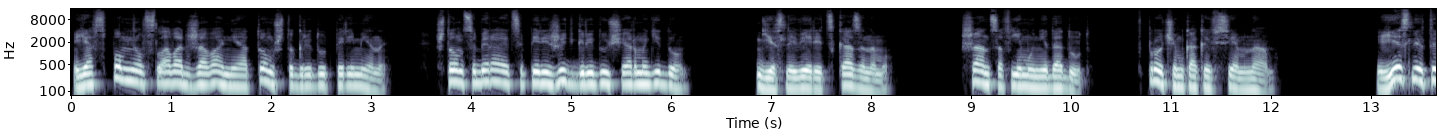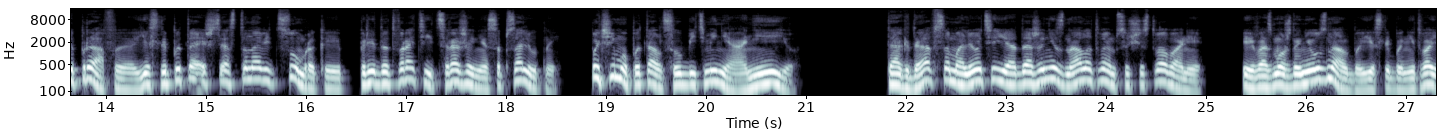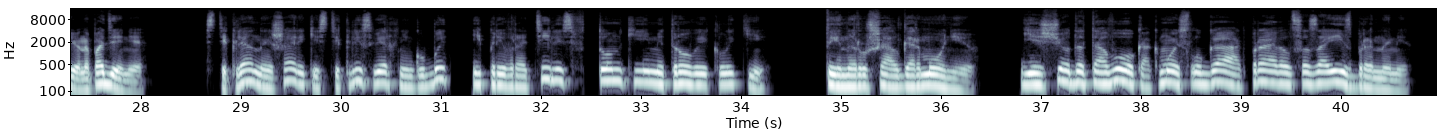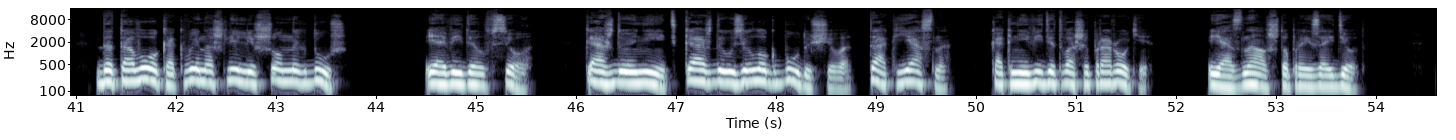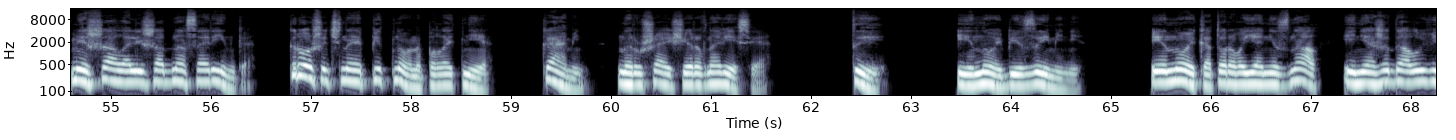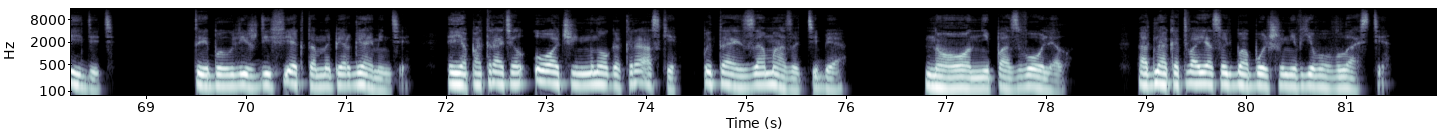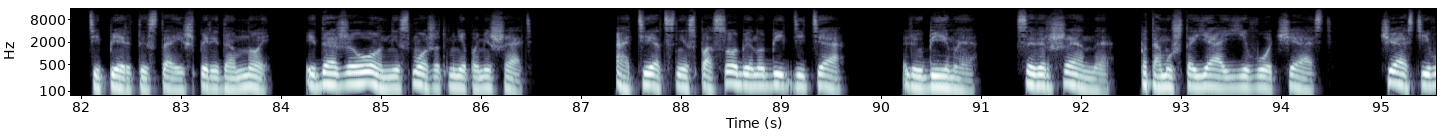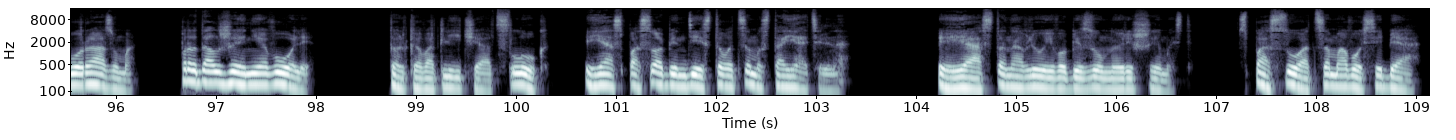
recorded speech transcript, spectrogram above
Я вспомнил слова Джованни о том, что грядут перемены, что он собирается пережить грядущий Армагеддон. Если верить сказанному, шансов ему не дадут, впрочем, как и всем нам. Если ты прав, и если пытаешься остановить сумрак и предотвратить сражение с Абсолютной, почему пытался убить меня, а не ее? Тогда в самолете я даже не знал о твоем существовании, и, возможно, не узнал бы, если бы не твое нападение. Стеклянные шарики стекли с верхней губы и превратились в тонкие метровые клыки. Ты нарушал гармонию. Еще до того, как мой слуга отправился за избранными до того, как вы нашли лишенных душ. Я видел все, каждую нить, каждый узелок будущего, так ясно, как не видят ваши пророки. Я знал, что произойдет. Мешала лишь одна соринка, крошечное пятно на полотне, камень, нарушающий равновесие. Ты, иной без имени, иной, которого я не знал и не ожидал увидеть. Ты был лишь дефектом на пергаменте, и я потратил очень много краски, пытаясь замазать тебя. Но он не позволил. Однако твоя судьба больше не в его власти. Теперь ты стоишь передо мной, и даже он не сможет мне помешать. Отец не способен убить дитя. Любимая, совершенная, потому что я его часть. Часть его разума, продолжение воли. Только в отличие от слуг, я способен действовать самостоятельно. И я остановлю его безумную решимость. Спасу от самого себя.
